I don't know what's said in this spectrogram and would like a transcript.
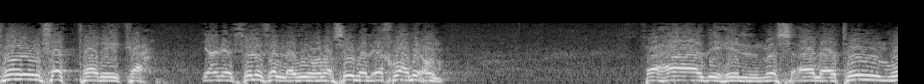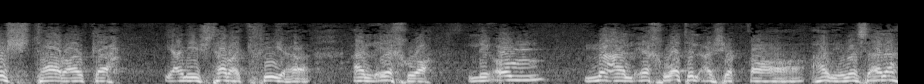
ثلث التركة يعني الثلث الذي هو نصيب الإخوة لأم. فهذه المسألة المشتركة يعني اشترك فيها. الإخوة لأم مع الإخوة الأشقاء. هذه مسألة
